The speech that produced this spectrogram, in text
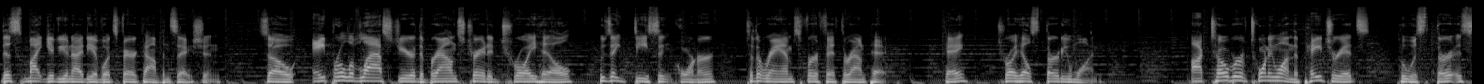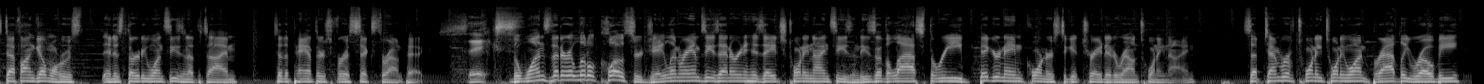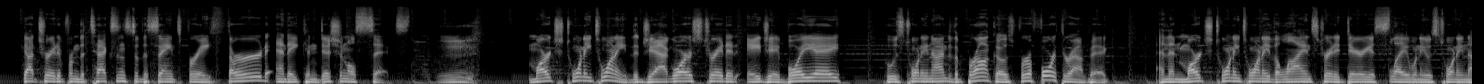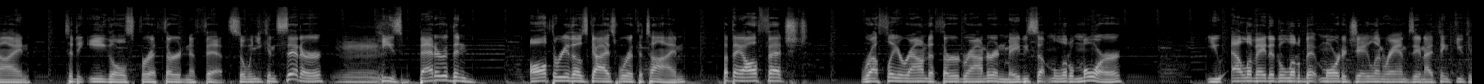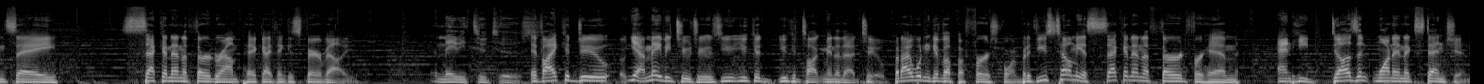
this might give you an idea of what's fair compensation. So April of last year, the Browns traded Troy Hill, who's a decent corner, to the Rams for a fifth round pick. Okay, Troy Hill's 31. October of 21, the Patriots, who was thir- Stephon Gilmore, who was in his 31 season at the time, to the Panthers for a sixth round pick. Six. The ones that are a little closer, Jalen Ramsey is entering his age 29 season. These are the last three bigger name corners to get traded around 29. September of 2021, Bradley Roby got traded from the Texans to the Saints for a third and a conditional sixth. Mm. March 2020, the Jaguars traded AJ Bouye, who was 29, to the Broncos for a fourth round pick. And then March 2020, the Lions traded Darius Slay when he was 29 to the Eagles for a third and a fifth. So when you consider mm. he's better than all three of those guys were at the time, but they all fetched roughly around a third rounder and maybe something a little more. You elevated a little bit more to Jalen Ramsey, and I think you can say second and a third round pick, I think is fair value. and maybe two twos. If I could do, yeah, maybe two twos. You you could you could talk me into that too. But I wouldn't give up a first for him. But if you tell me a second and a third for him, and he doesn't want an extension,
